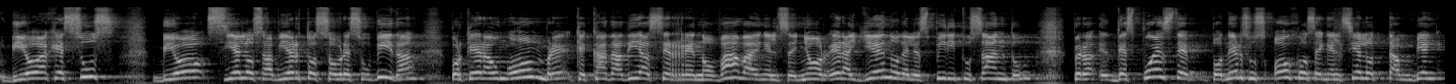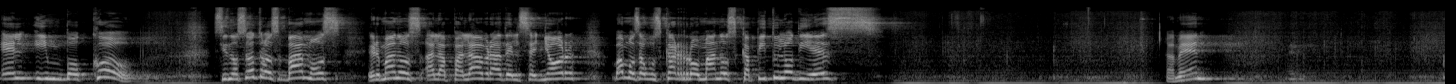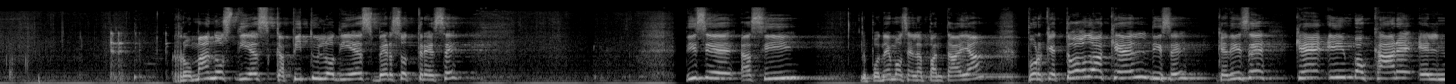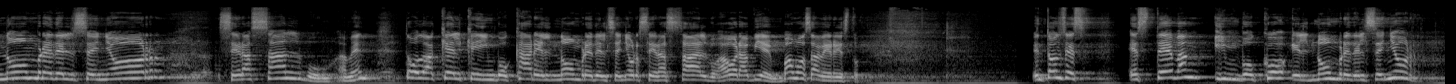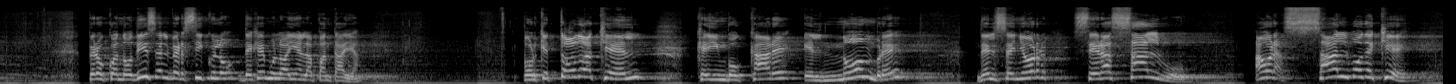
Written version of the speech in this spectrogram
vio a Jesús, vio cielos abiertos sobre su vida, porque era un hombre que cada día se renovaba en el Señor, era lleno del Espíritu Santo, pero eh, después de poner sus ojos en el cielo, también él invocó si nosotros vamos, hermanos, a la palabra del Señor, vamos a buscar Romanos capítulo 10. Amén. Romanos 10, capítulo 10, verso 13. Dice así Lo ponemos en la pantalla. Porque todo aquel dice, que dice que invocare el nombre del Señor será salvo. Amén. Todo aquel que invocare el nombre del Señor será salvo. Ahora bien, vamos a ver esto. Entonces, Esteban invocó el nombre del Señor. Pero cuando dice el versículo, dejémoslo ahí en la pantalla. Porque todo aquel que invocare el nombre del Señor será salvo. Ahora, ¿salvo de qué?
